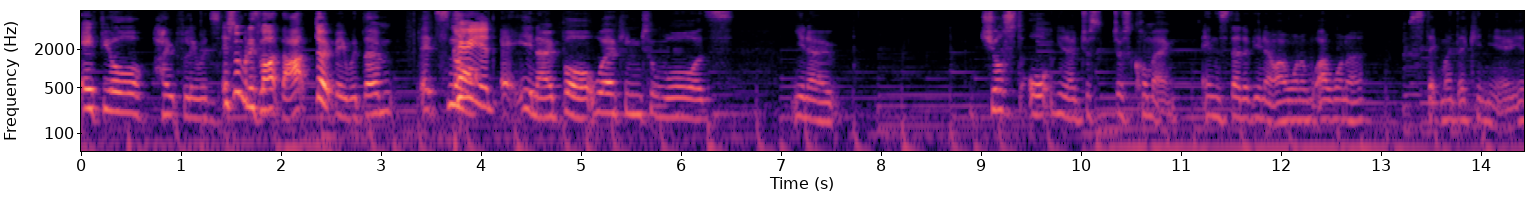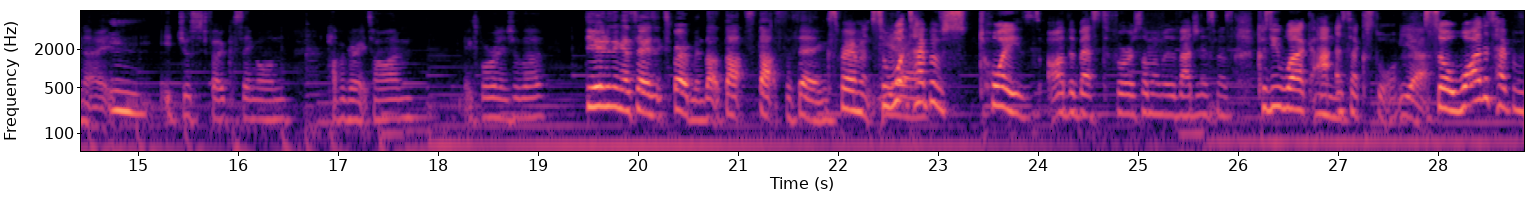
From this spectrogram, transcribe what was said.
if you're hopefully with if somebody's like that don't be with them it's not Period. eh, you know but working towards you know just or you know just just coming instead of you know i want to i want to stick my dick in you you know Mm. it, just focusing on have a great time exploring each other the only thing i'd say is experiment that that's that's the thing experiment. So, what type of s- toys are the best for someone with vaginismus? Because you work at a sex store. Mm. Yeah. So, what are the type of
